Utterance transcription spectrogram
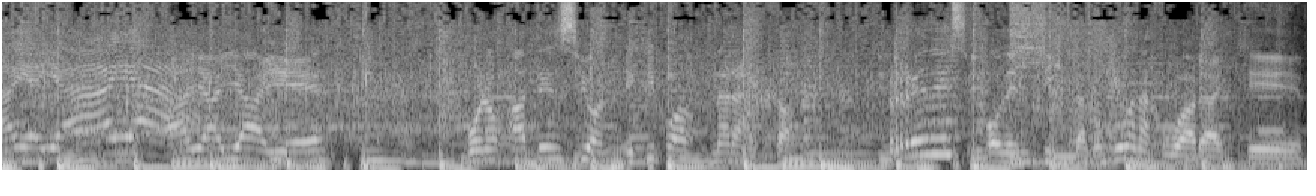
Ay, ay, ay, ay. Ay, ay, ay, eh. Bueno, atención, equipo naranja. ¿Redes o dentista? ¿Con qué van a jugar a este?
